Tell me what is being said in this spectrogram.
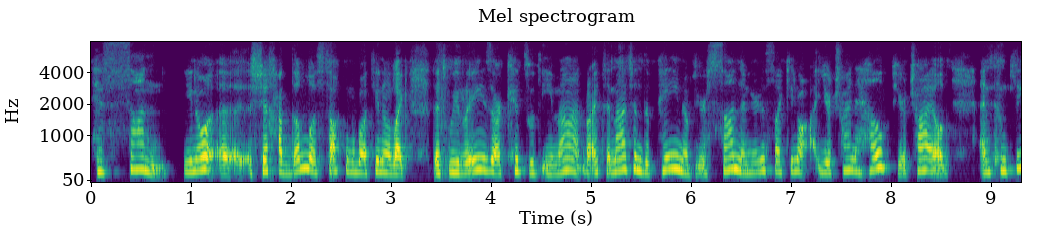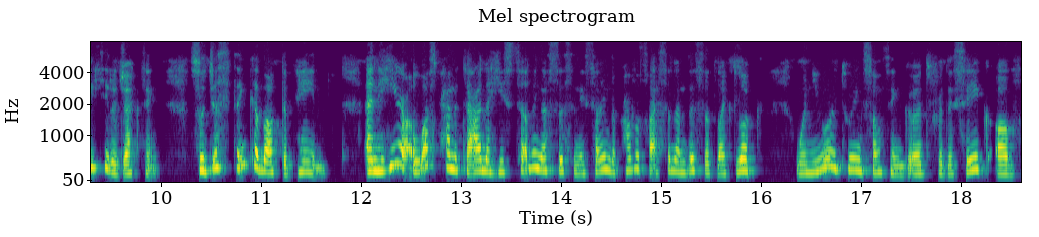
his son. You know uh, sheikh abdullah is talking about you know like that we raise our kids with iman right? Imagine the pain of your son and you're just like you know you're trying to help your child and completely rejecting. So just think about the pain. And here allah subhanahu wa ta'ala he's telling us this and he's telling the prophet sallallahu this that like look when you are doing something good for the sake of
